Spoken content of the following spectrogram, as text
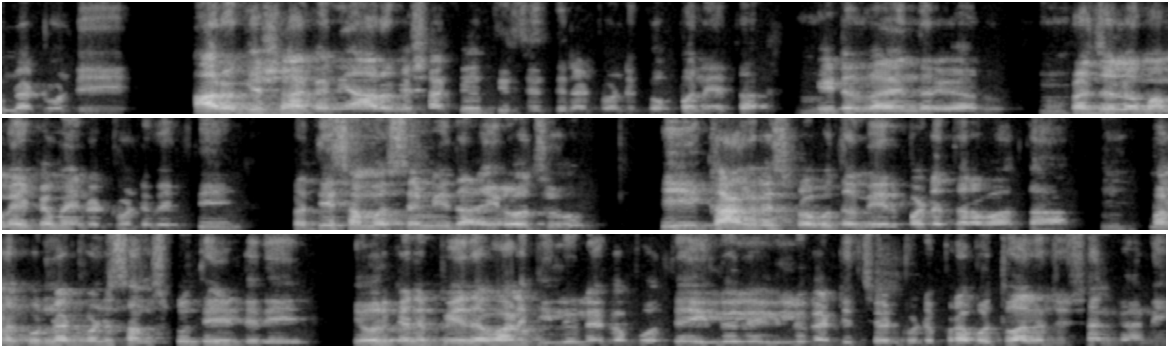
ఉన్నటువంటి ఆరోగ్య శాఖని ఆరోగ్య శాఖ తీర్చిదిద్దినటువంటి గొప్ప నేత ఈటల రాజేందర్ గారు. ప్రజల్లో మమేకమైనటువంటి వ్యక్తి. ప్రతి సమస్య మీద ఈరోజు ఈ కాంగ్రెస్ ప్రభుత్వం ఏర్పడ్డ తర్వాత. మనకు ఉన్నటువంటి సంస్కృతి ఏంటిది ఎవరికైనా పేదవాడికి ఇల్లు లేకపోతే ఇల్లు ఇల్లు కట్టించేటువంటి ప్రభుత్వాలను చూశాను కానీ.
